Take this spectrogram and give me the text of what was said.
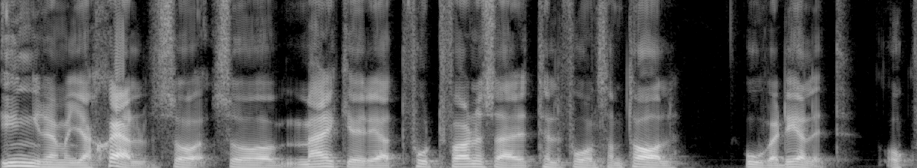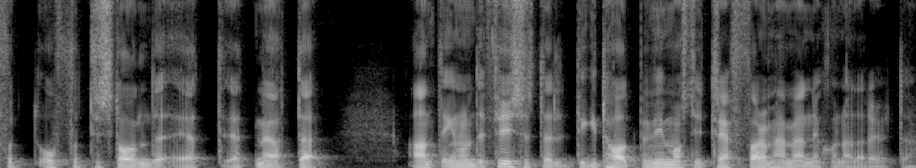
yngre än jag själv, så, så märker jag det att fortfarande så är ett telefonsamtal ovärderligt och få, och få till stånd ett, ett möte. Antingen om det är fysiskt eller digitalt, men vi måste ju träffa de här människorna där ute.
